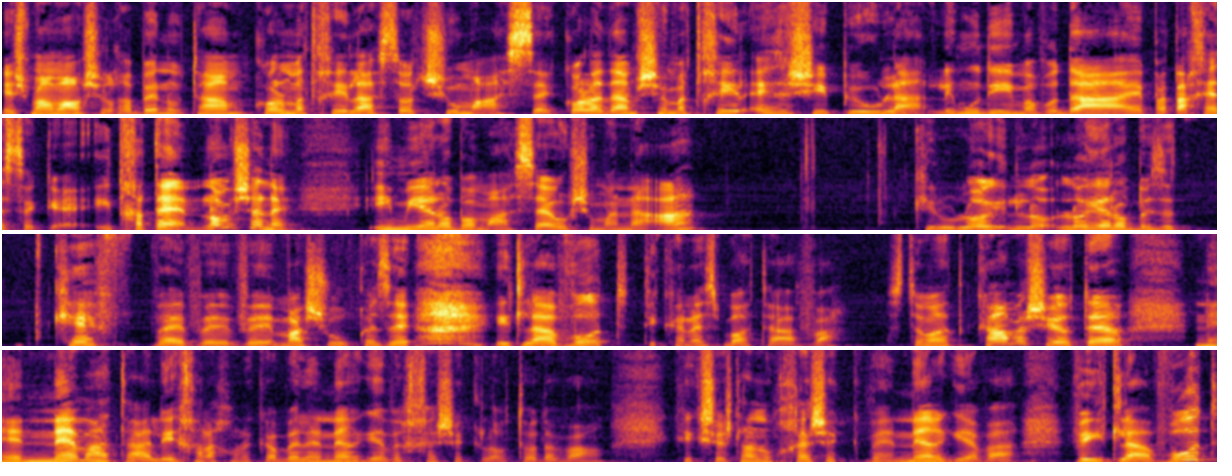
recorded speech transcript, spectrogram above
יש מאמר של רבנו תם, כל מתחיל לעשות שום מעשה. כל אדם שמתחיל איזושהי פעולה, לימודים, עבודה, פתח עסק, התחתן, לא משנה. אם יהיה לו במעשה איזשהו הנאה, כאילו לא, לא, לא יהיה לו בזה כיף ומשהו כזה, התלהבות, תיכנס בו התאווה. זאת אומרת, כמה שיותר נהנה מהתהליך, אנחנו נקבל אנרגיה וחשק לאותו דבר. כי כשיש לנו חשק ואנרגיה והתלהבות,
